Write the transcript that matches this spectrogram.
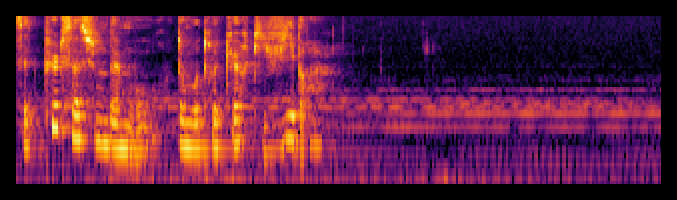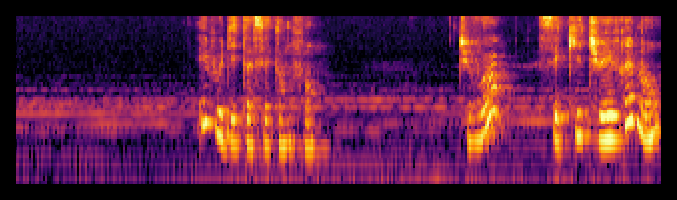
cette pulsation d'amour dans votre cœur qui vibre. Et vous dites à cet enfant, tu vois, c'est qui tu es vraiment,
